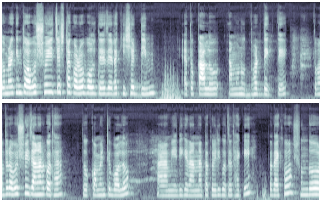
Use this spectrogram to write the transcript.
তোমরা কিন্তু অবশ্যই চেষ্টা করো বলতে যে এটা কিসের ডিম? এত কালো, এমন উদ্ভট দেখতে। তোমাদের অবশ্যই জানার কথা, তো কমেন্টে বলো। আর আমি এদিকে রান্নাটা তৈরি করতে থাকি। তো দেখো সুন্দর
